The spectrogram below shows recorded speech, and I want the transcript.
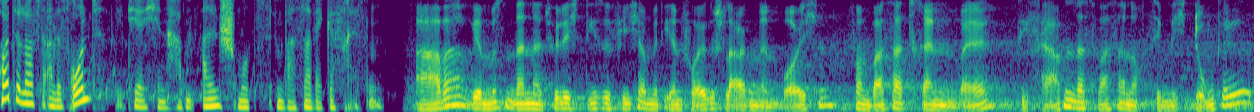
Heute läuft alles rund. Die Tierchen haben allen Schmutz im Wasser weggefressen. Aber wir müssen dann natürlich diese Viecher mit ihren vollgeschlagenen Bäuchen vom Wasser trennen, weil sie färben das Wasser noch ziemlich dunkel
